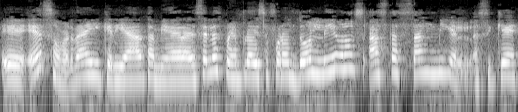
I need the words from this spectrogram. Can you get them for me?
eh, eso, ¿verdad? Y quería también agradecerles, por ejemplo, hoy se fueron dos libros hasta San Miguel, así que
